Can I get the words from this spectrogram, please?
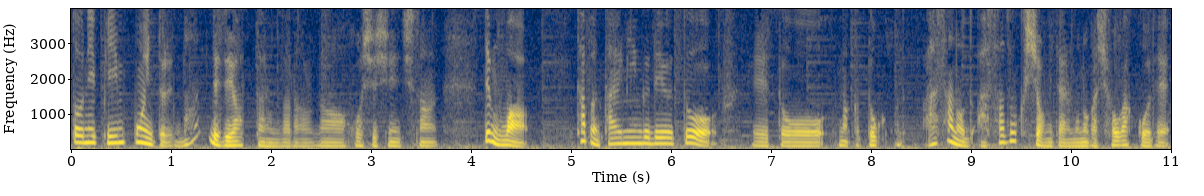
当にピンポイントで何で出会ったんだろうな星新一さん。でもまあ多分タイミングで言うと,、えーと、なんか朝の朝読書みたいなものが小学校で、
